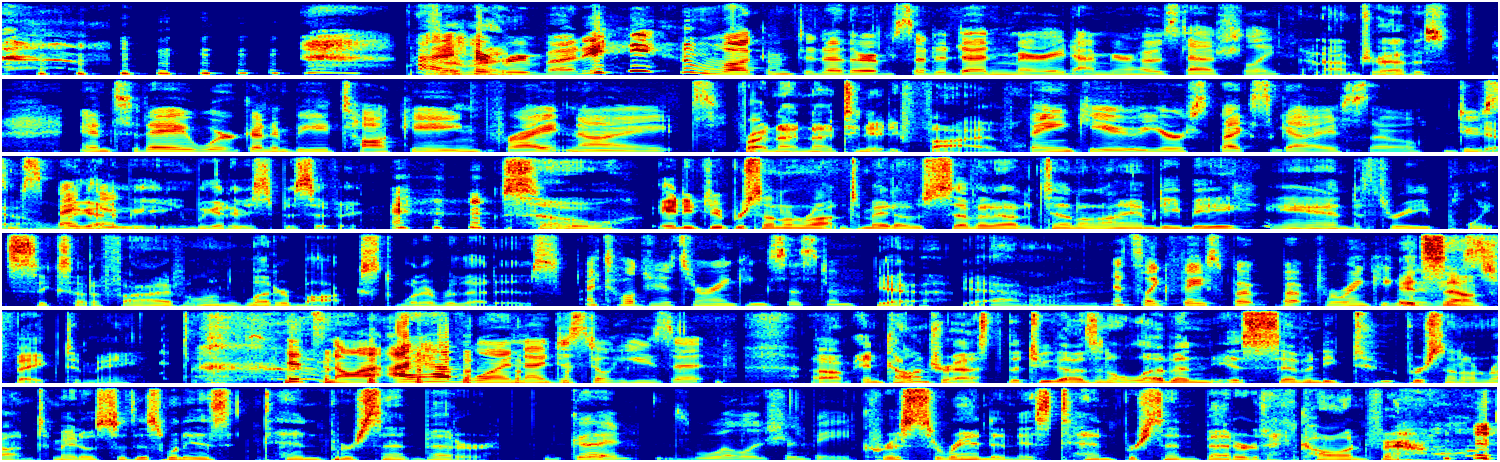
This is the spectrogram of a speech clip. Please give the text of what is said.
Hi, right? everybody. Welcome to another episode of Dead and Married. I'm your host, Ashley. And I'm Travis. And today we're going to be talking Fright Night. Friday night, 1985. Thank you. You're a specs guy, so do Yeah, some we gotta be we gotta be specific. so, 82% on Rotten Tomatoes, 7 out of 10 on IMDb, and 3.6 out of 5 on Letterboxd, whatever that is. I told you it's a ranking system. Yeah, yeah. It's like Facebook, but for ranking It movies. sounds fake to me. It's not. I have one. I just don't use it. Um, in contrast, the 2011 is 72% on Rotten Tomatoes, so this one is 10% better. Good. Well, it should be. Chris Sarandon is 10% better than Colin Farrell.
